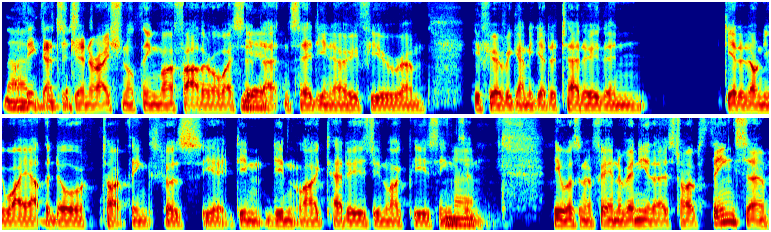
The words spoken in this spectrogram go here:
no, I think that's a just- generational thing. My father always said Yeah. that and said, you know, if you're um, if you're ever going to get a tattoo, then get it on your way out the door, type things. Because yeah, didn't didn't like tattoos, didn't like piercings, No. and he wasn't a fan of any of those types of things. So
